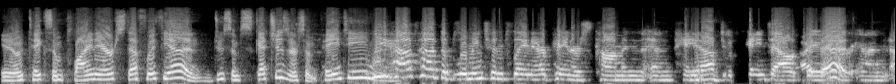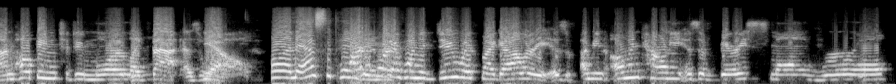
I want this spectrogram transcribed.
You know, take some plein air stuff with you and do some sketches or some painting. We have had the Bloomington plein air painters come and, and paint, Yeah. do paint out I there, bet. and I'm hoping to do more like that as Yeah. well. well, and as the Part of what I want to do with my gallery is, I mean, Owen County is a very small rural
